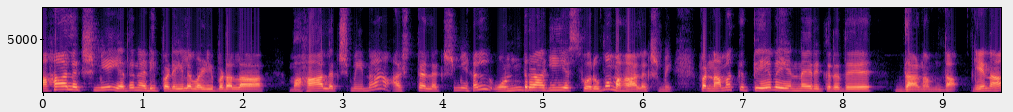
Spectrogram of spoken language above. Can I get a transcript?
மகாலட்சுமியை எதன் அடிப்படையில வழிபடலாம் மகாலட்சுமினா அஷ்டலக்ஷ்மிகள் ஒன்றாகிய ஸ்வரூபம் மகாலட்சுமி. இப்ப நமக்கு தேவை என்ன இருக்கிறது? தனம் தான் ஏன்னா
